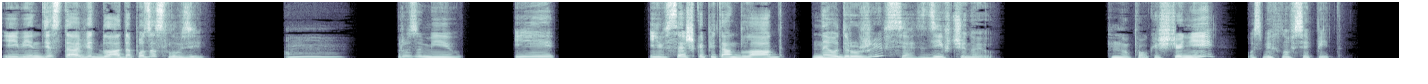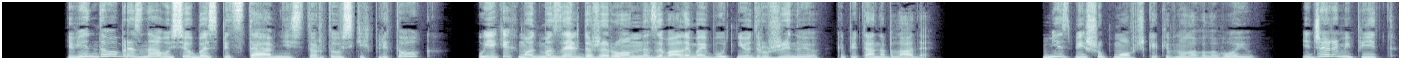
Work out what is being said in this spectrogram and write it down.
і він дістав від блада по заслузі. «М, Розумів. І І все ж капітан Блад не одружився з дівчиною? Ну, поки що ні, усміхнувся Піт. Він добре знав усю безпідставність тортузьких пліток, у яких мадмозель Дожерон називали майбутньою дружиною капітана Блада. Міс Бішоп мовчки кивнула головою, і Джеремі Піт,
